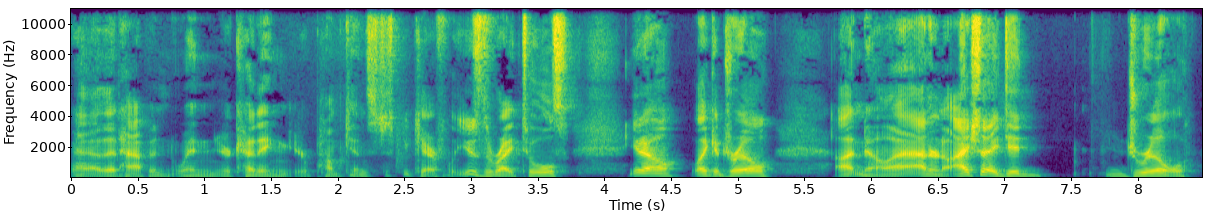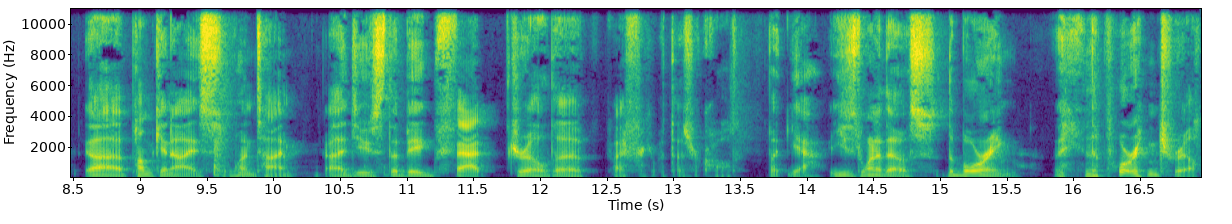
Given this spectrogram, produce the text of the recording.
uh, that happen when you're cutting your pumpkins. Just be careful. Use the right tools. You know, like a drill. Uh, no, I, I, don't know. Actually, I did drill uh, pumpkin eyes one time. I'd use the big fat drill. The I forget what those are called, but yeah, I used one of those. The boring the boring drill.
